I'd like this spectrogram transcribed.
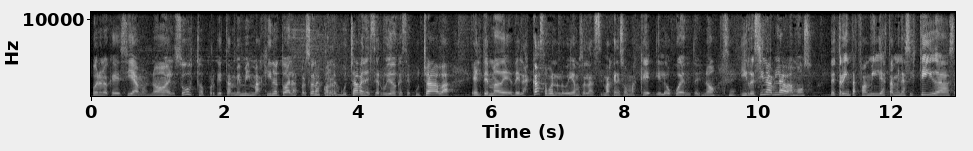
Bueno, lo que decíamos, ¿no? El susto, porque también me imagino todas las personas cuando Claro. escuchaban ese ruido que se escuchaba, el tema de, de las casas, bueno, lo veíamos en las imágenes, son más que elocuentes, ¿no? Sí. Y recién hablábamos de 30 familias también asistidas,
